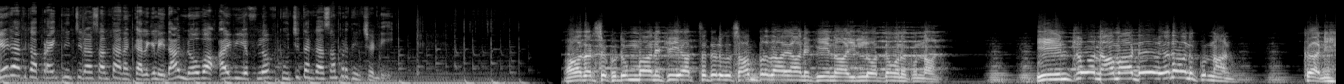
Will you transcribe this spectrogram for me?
ఏడాదిగా ప్రయత్నించిన సంతానం కలగలేదా? నోవా ఐవీఎఫ్లో ఉచితంగా సంప్రదించండి. ఆదర్శ కుటుంబానికి అచ్చ తెలుగు సాంప్రదాయానికి నా ఇల్లు అద్దం అనుకున్నాను. ఈ ఇంట్లో నా మాటే వేదం అనుకున్నాను. కానీ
